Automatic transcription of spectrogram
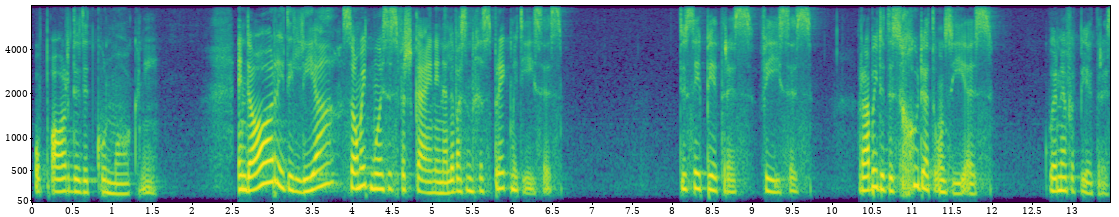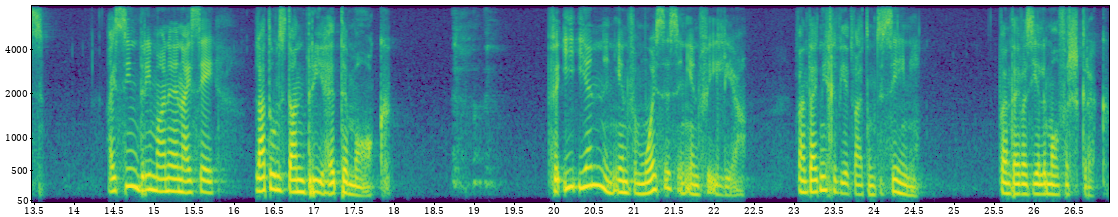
op aarde dit kon maak nie. En daar het Elia saam met Moses verskyn en hulle was in gesprek met Jesus. Toe sê Petrus vir Jesus: "Rabbi, dit is goed dat ons hier is." Hoor nou vir Petrus. Hy sien drie manne en hy sê: "Laat ons dan drie hitte maak." Vir u een en een vir Moses en een vir Elia. Want hy het nie geweet wat om te sê nie. Want hy was heeltemal verskrik.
